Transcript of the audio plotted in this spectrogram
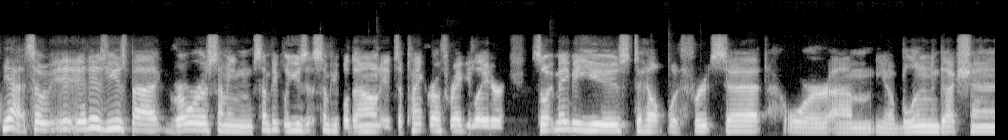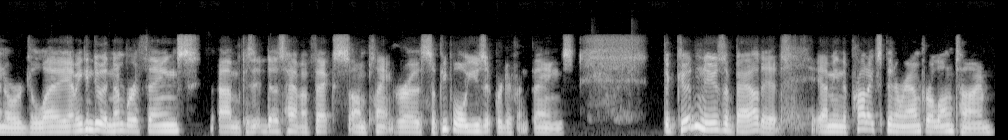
Yeah, so it, it is used by growers. I mean, some people use it, some people don't. It's a plant growth regulator, so it may be used to help with fruit set or um, you know bloom induction or delay. I mean, it can do a number of things because um, it does have effects on plant growth. So people will use it for different things. The good news about it, I mean, the product's been around for a long time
